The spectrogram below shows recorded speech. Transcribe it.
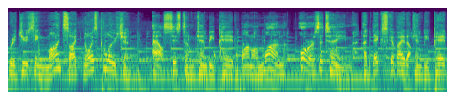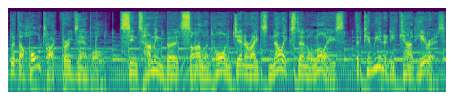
reducing mine site noise pollution. Our system can be paired one-on-one or as a team. An excavator can be paired with a haul truck, for example. Since Hummingbird's silent horn generates no external noise, the community can't hear it.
